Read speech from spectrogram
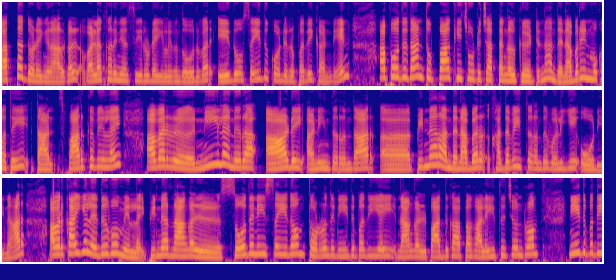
கத்தத் தொடங்கினார்கள். வழக்கறிஞர் சீருடையில் இருந்த ஒருவர் ஏதோ செய்து கொண்டிருப்பதை கண்டேன். அப்போதுதான் துப்பாக்கிச் சூட்டு சத்தங்கள் கேட்டன. அந்த நபரின் முகத்தை தான் பார்க்கவில்லை. அவர் நீல நிற ஆடை அணிந்திருந்தார். பின்னர் அந்த நபர் கதவை திறந்து வெளியே ஓடினார். அவர் கையில் எதுவும் இல்லை. பின்னர் நாங்கள் சோதனை செய்தோம். தொடர்ந்து நீதிபதியை நாங்கள் பாதுகாப்பாக அழைத்து சென்றோம். நீதிபதி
